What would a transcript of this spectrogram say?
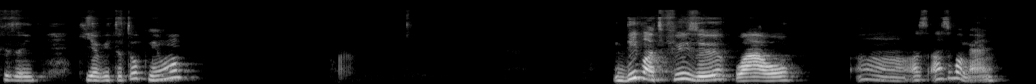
Közben így kijavítotok, jó? Divatfűző, wow! Ah, az, az vagány.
